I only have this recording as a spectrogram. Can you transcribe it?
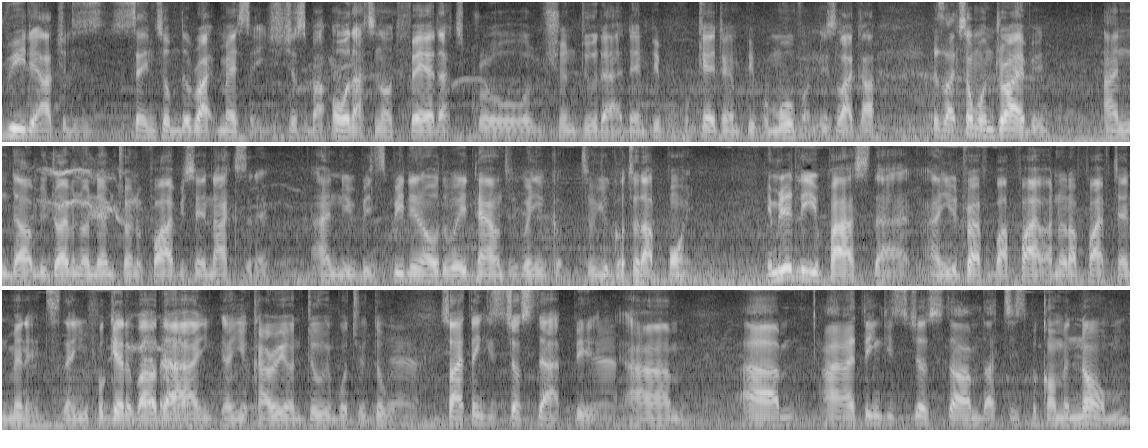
really actually send them the right message. It's just about, oh, that's not fair, that's cruel, you shouldn't do that. Then people forget and people move on. It's like, uh, it's like someone driving, and um, you're driving on the M25, you see an accident, and you've been speeding all the way down to when you go, till you got to that point. Immediately you pass that and you drive about five, another five, ten minutes, then you forget about about that and, and you carry on doing what you're doing. Yeah. So I think it's just that bit. Yeah. Um, um, and I think it's just um, that it's become a norm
